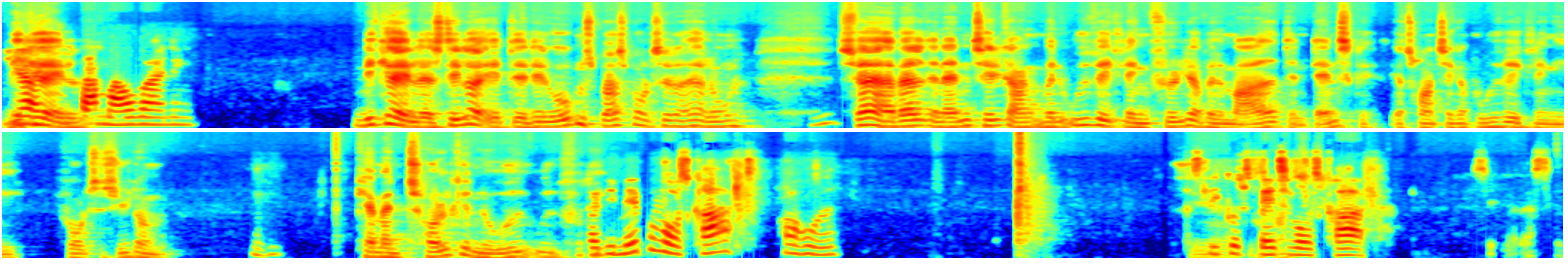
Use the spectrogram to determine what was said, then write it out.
Vi har Michael, den samme afvejning. Michael stiller et uh, lidt åbent spørgsmål til dig her, Lone. Mm. Sverige har valgt en anden tilgang, men udviklingen følger vel meget den danske. Jeg tror, han tænker på udvikling i forhold til sygdommen. Mhm. Kan man tolke noget ud for Var det? de med på vores graf overhovedet? Lad os lige gå tilbage til vores graf. Se, hvad der sker.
